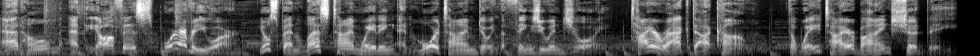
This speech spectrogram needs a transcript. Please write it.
at home, at the office, wherever you are. You'll spend less time waiting and more time doing the things you enjoy. TireRack.com, the way tire buying should be.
